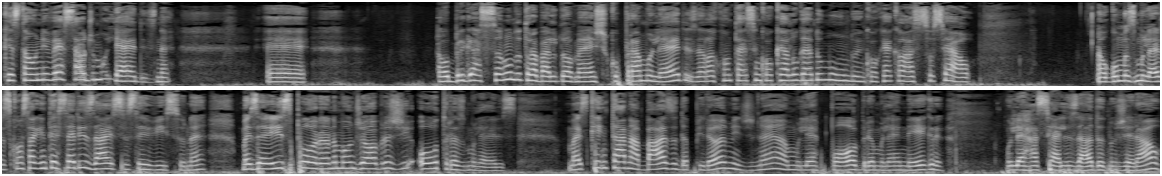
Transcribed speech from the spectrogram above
questão universal de mulheres, né? É, a obrigação do trabalho doméstico para mulheres, ela acontece em qualquer lugar do mundo, em qualquer classe social. Algumas mulheres conseguem terceirizar esse serviço, né? Mas aí explorando a mão de obra de outras mulheres. Mas quem está na base da pirâmide, né? A mulher pobre, a mulher negra, mulher racializada no geral,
